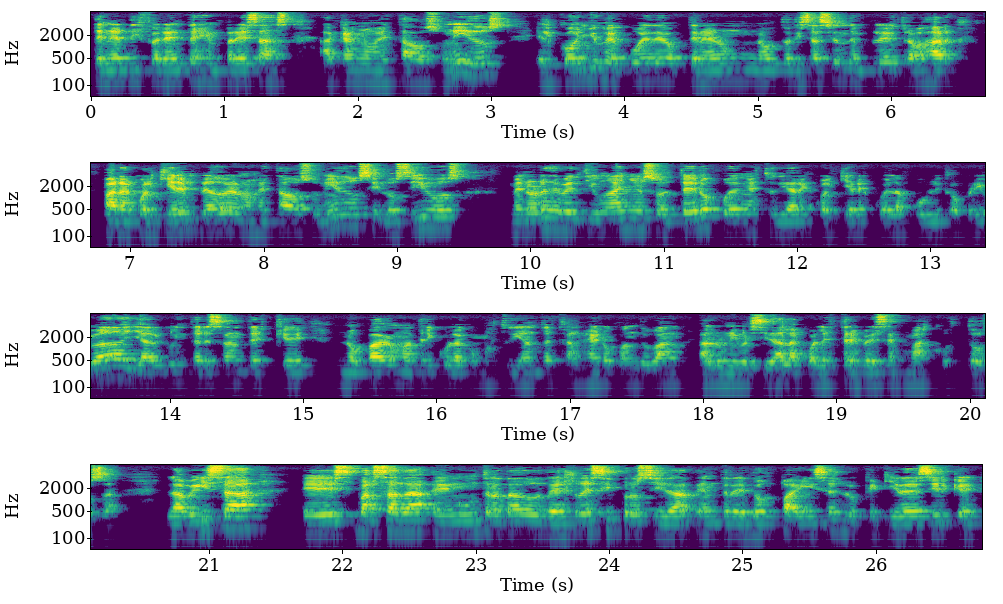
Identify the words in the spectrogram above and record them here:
tener diferentes empresas acá en los Estados Unidos. El cónyuge puede obtener una autorización de empleo y trabajar para cualquier empleador en los Estados Unidos y los hijos menores de 21 años solteros pueden estudiar en cualquier escuela pública o privada y algo interesante es que no pagan matrícula como estudiante extranjero cuando van a la universidad, la cual es tres veces más costosa. La visa es basada en un tratado de reciprocidad entre dos países, lo que quiere decir que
